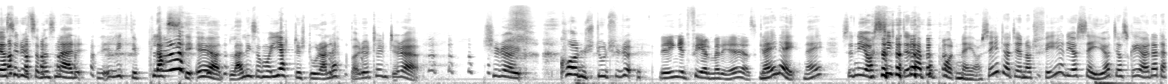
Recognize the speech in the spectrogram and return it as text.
jag ser ut som en sån här riktig plastig ödla liksom och jättestora läppar. Jag tänkte det? Sådär konstgjort. Sådär. Det är inget fel med det Jessica. Nej, nej, nej. Så när jag sitter här på podden, nej jag säger inte att det är något fel, jag säger ju att jag ska göra detta.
